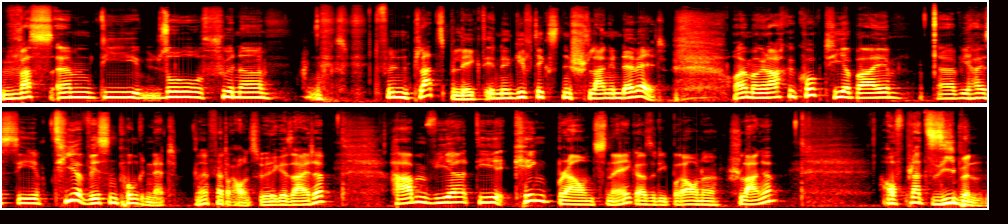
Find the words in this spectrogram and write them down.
was ähm, die so für, eine, für einen Platz belegt in den giftigsten Schlangen der Welt. Habe mal nachgeguckt, hier bei, äh, wie heißt sie, tierwissen.net, ne, vertrauenswürdige Seite, haben wir die King Brown Snake, also die braune Schlange, auf Platz 7.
